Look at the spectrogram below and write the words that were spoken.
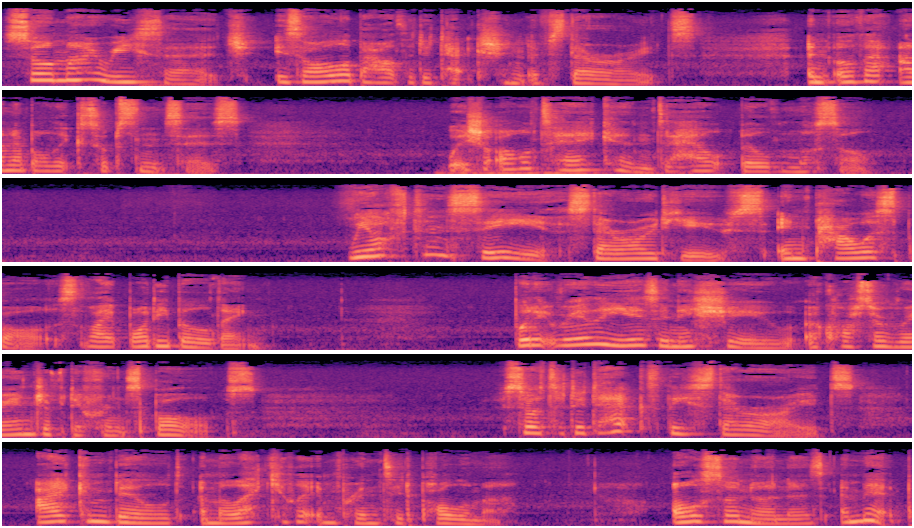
So, my research is all about the detection of steroids and other anabolic substances which are all taken to help build muscle. We often see steroid use in power sports like bodybuilding, but it really is an issue across a range of different sports. So, to detect these steroids, I can build a molecular imprinted polymer, also known as a MIP.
